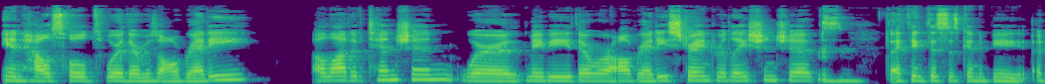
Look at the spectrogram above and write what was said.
in households where there was already a lot of tension where maybe there were already strained relationships mm-hmm. i think this is going to be a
